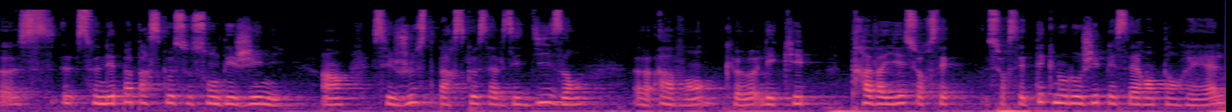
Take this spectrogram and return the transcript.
euh, ce n'est pas parce que ce sont des génies, hein. c'est juste parce que ça faisait dix ans euh, avant que l'équipe travaillait sur cette, sur cette technologie PCR en temps réel,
